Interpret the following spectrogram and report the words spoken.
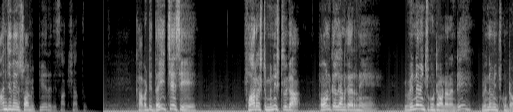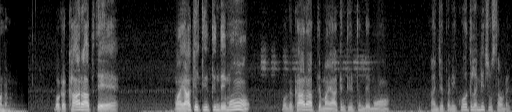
ఆంజనేయ స్వామి పేరు అది సాక్షాత్తు. కాబట్టి దయచేసి ఫారెస్ట్ మినిస్టర్గా పవన్ కళ్యాణ్ గారిని విన్నవించుకుంటా ఉన్నానండి విన్నవించుకుంటా ఉన్నాను ఒక కారు ఆపితే మా ఆకలి తీరుతుందేమో ఒక కారు ఆపితే మా ఆకలి తీరుతుందేమో అని చెప్పి నీ కోతులన్నీ చూస్తూ ఉన్నాయి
